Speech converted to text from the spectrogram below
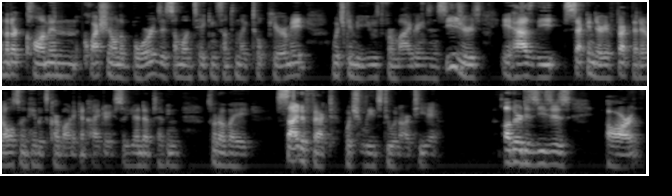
Another common question on the boards is someone taking something like topiramate, which can be used for migraines and seizures. It has the secondary effect that it also inhibits carbonic anhydrase. So you end up having sort of a side effect, which leads to an RTA. Other diseases are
